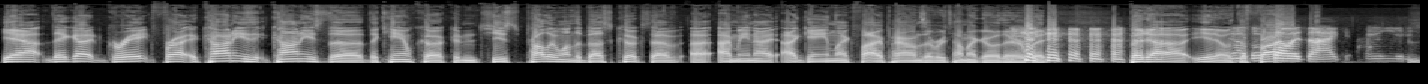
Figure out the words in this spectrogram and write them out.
Yeah, they got great. Fri- Connie, Connie's the the camp cook, and she's probably one of the best cooks I've. Uh, I mean, I, I gain like five pounds every time I go there, but but uh, you know Yeah, the that's fri- always the high- highlight of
